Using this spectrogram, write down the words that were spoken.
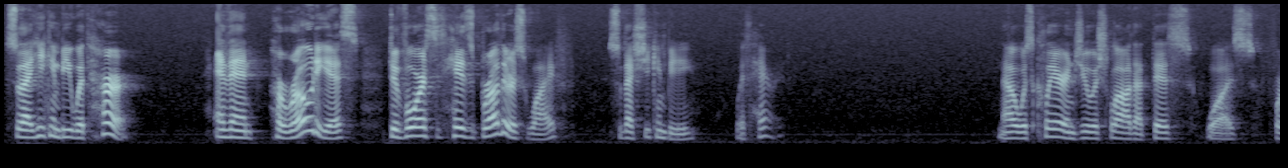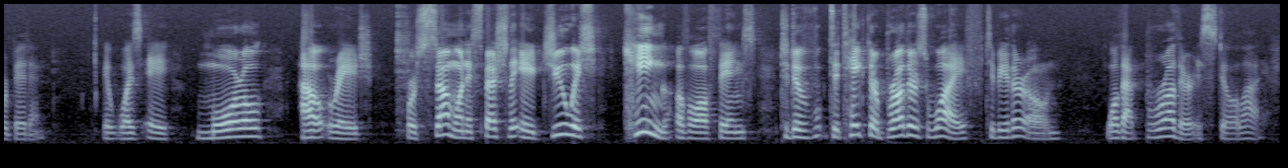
so that he can be with her. And then Herodias divorces his brother's wife so that she can be with Herod. Now, it was clear in Jewish law that this was forbidden. It was a moral outrage for someone, especially a Jewish king of all things, to, dev- to take their brother's wife to be their own while that brother is still alive.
